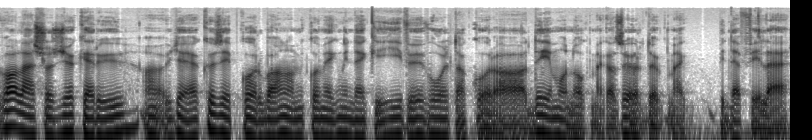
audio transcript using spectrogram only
vallásos gyökerű, ugye a középkorban, amikor még mindenki hívő volt, akkor a démonok, meg az ördög, meg mindenféle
